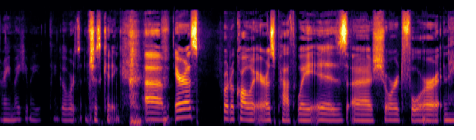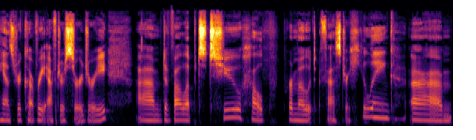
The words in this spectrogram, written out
Are you making me think of words? Just kidding. Um, ERAS protocol or ERAS pathway is uh, short for enhanced recovery after surgery, um, developed to help promote faster healing, um,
